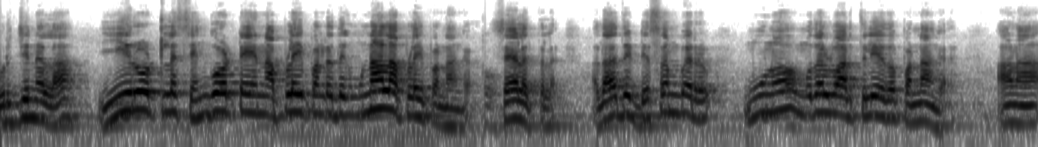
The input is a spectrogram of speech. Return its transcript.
ஒரிஜினலாக ஈரோட்டில் செங்கோட்டையன் அப்ளை பண்ணுறதுக்கு முன்னால் அப்ளை பண்ணாங்க சேலத்தில். அதாவது டிசம்பர் மூணோ முதல் வாரத்துலேயே ஏதோ பண்ணாங்க. ஆனால்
